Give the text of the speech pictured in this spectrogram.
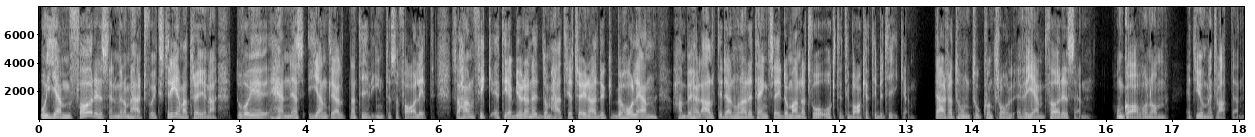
Och i jämförelsen med de här två extrema tröjorna, då var ju hennes egentliga alternativ inte så farligt. Så han fick ett erbjudande, de här tre tröjorna, du behåll en, han behöll alltid den hon hade tänkt sig, de andra två åkte tillbaka till butiken. Därför att hon tog kontroll över jämförelsen. Hon gav honom ett ljummet vatten.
